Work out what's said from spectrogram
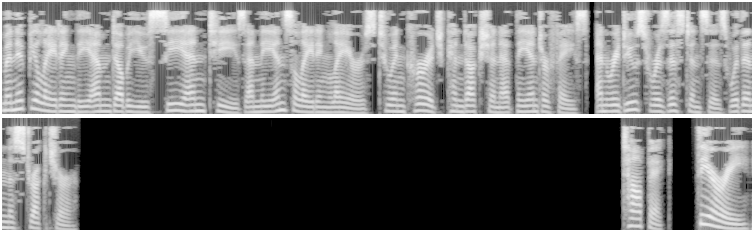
manipulating the MWCNTs and the insulating layers to encourage conduction at the interface, and reduce resistances within the structure. Topic. Theory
